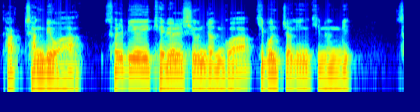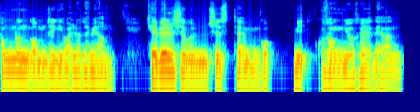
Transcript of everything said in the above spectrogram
각 장비와 설비의 개별 시운전과 기본적인 기능 및 성능 검증이 완료되면 개별 시운 시스템 및 구성 요소에 대한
